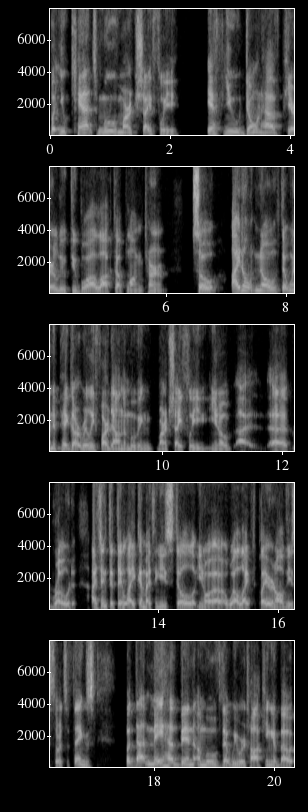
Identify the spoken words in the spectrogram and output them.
but you can't move Mark Scheifele if you don't have Pierre Luc Dubois locked up long term. So I don't know that Winnipeg got really far down the moving Mark Scheifele, you know, uh, uh, road. I think that they like him. I think he's still, you know, a, a well liked player and all these sorts of things. But that may have been a move that we were talking about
